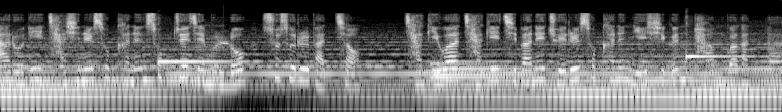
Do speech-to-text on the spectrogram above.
아론이 자신을 속하는 속죄 제물로 수소를 바쳐 자기와 자기 집안의 죄를 속하는 예식은 다음과 같다.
